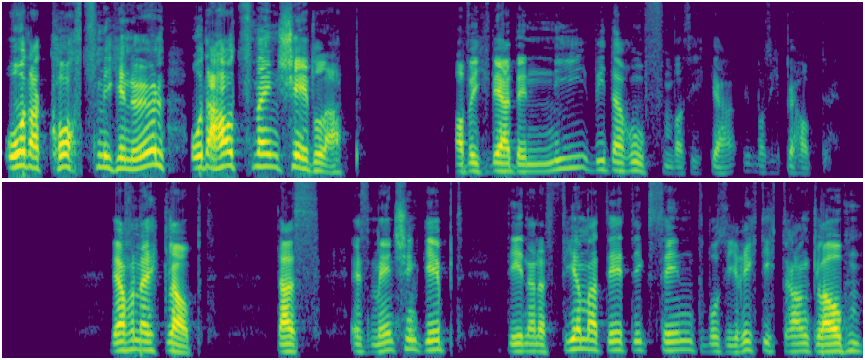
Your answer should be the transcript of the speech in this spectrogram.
oder kocht mich in Öl oder haut meinen Schädel ab. Aber ich werde nie widerrufen, was ich, was ich behaupte. Wer von euch glaubt, dass es Menschen gibt, die in einer Firma tätig sind, wo sie richtig dran glauben,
